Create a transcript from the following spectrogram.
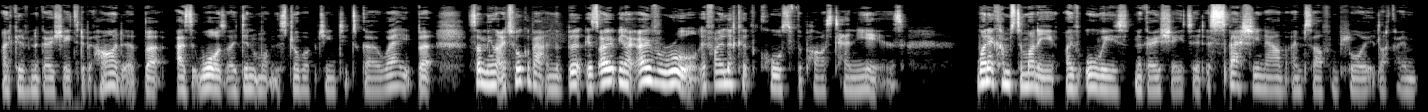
I could have negotiated a bit harder. But as it was, I didn't want this job opportunity to go away. But something that I talk about in the book is, oh, you know, overall, if I look at the course of the past 10 years, when it comes to money, I've always negotiated, especially now that I'm self employed. Like I'm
